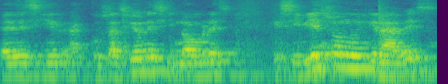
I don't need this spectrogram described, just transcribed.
Es decir, acusaciones y nombres que si bien son muy graves,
